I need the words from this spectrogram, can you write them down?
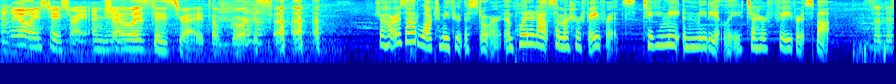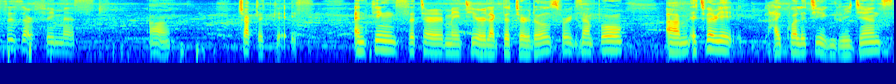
And they always taste right, I'm they sure. They always taste right, of course. Shahrazad walked me through the store and pointed out some of her favorites, taking me immediately to her favorite spot. So this is our famous uh, chocolate case, and things that are made here, like the turtles, for example. Um, it's very high quality ingredients,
